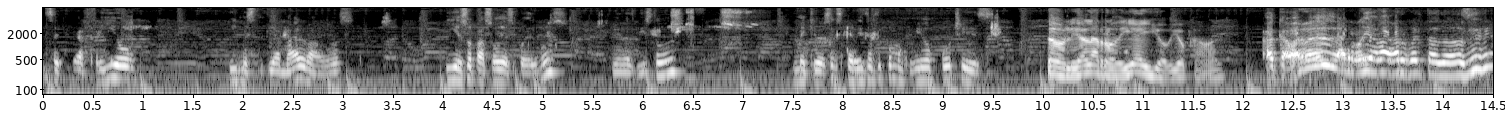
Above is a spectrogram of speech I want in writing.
sentía frío y me sentía mal, vamos. Y eso pasó después, vos. ¿Me has visto, vos? Me quedó esa experiencia así como que digo, puchis. Te dolía la rodilla y llovió, cabrón. Acabar la rodilla va a dar vueltas, ¿no? ¿Sí?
